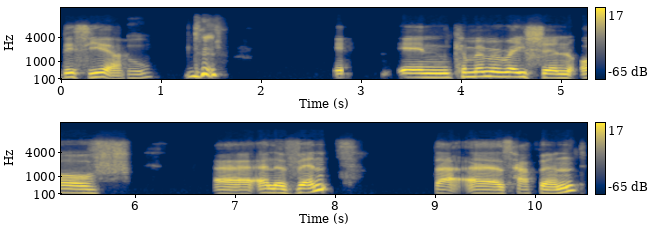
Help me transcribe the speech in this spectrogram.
this year Oh. in commemoration of uh, an event that has happened.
